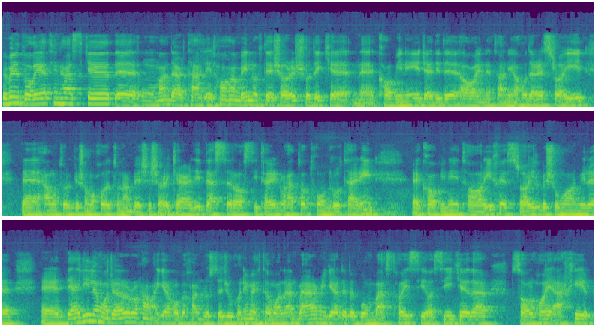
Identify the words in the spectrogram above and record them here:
ببینید واقعیت این هست که عموما در تحلیل ها هم به این نکته اشاره شده که کابینه جدید آقای نتانیاهو در اسرائیل همونطور که شما خودتون هم بهش اشاره کردید دست راستی ترین و حتی تندروترین کابینه تاریخ اسرائیل به شمار میره. دلیل ماجرا رو هم اگر ما بخوایم جستجو کنیم احتمالا برمیگرده به بنبست های سیاسی که در سالهای اخیر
